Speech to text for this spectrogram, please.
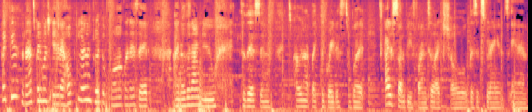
but yeah, that's pretty much it. I hope you guys enjoyed the vlog. Like I said, I know that I'm new to this and it's probably not like the greatest, but I just thought it'd be fun to like show this experience and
